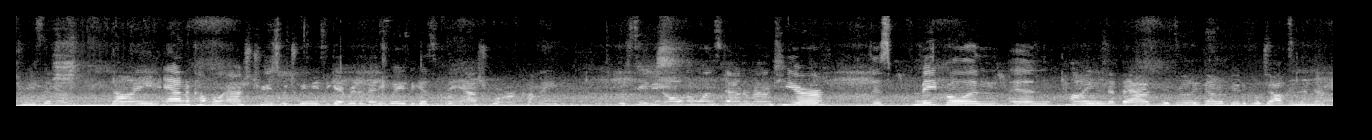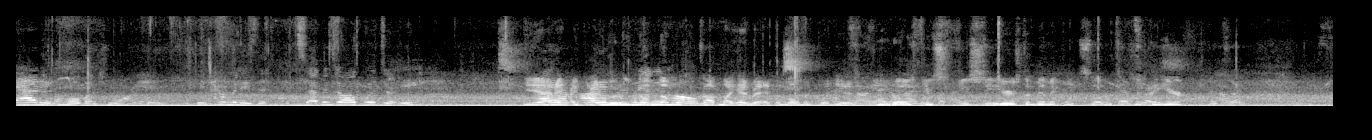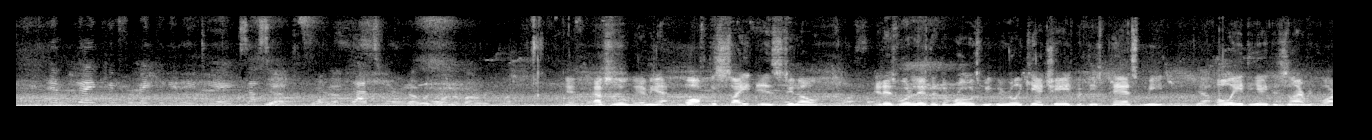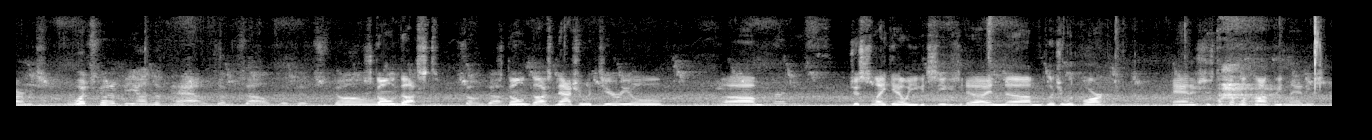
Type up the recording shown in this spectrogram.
trees that are dying, and a couple ash trees which we need to get rid of anyway because of the ash borer coming. We're saving all the ones down around here. This maple and, and pine in the back. They've really done a beautiful job, and then they're adding a whole bunch more in. I think how many is it? It's seven dogwoods or eight? Yeah, I I, don't- I, I I literally know the planted number off the top of my head right at the moment, but yeah, Sorry, a few I of don't those, know. few, few cedars to mimic what's, uh, what's That's existing right. here. That's right. And thank you for making it ADA accessible. Yeah, yeah. That's very That was one of our requests. Yeah, absolutely. I mean, off the site is, you know, it is what it is. That the roads we, we really can't change, but these paths meet Yeah. all ADA design requirements. What's going to be on the paths themselves? Is it stone? Stone dust, Stone dust. stone dust, natural material, um, just like you know you can see uh, in um, Lidgerwood Park, and it's just a couple of concrete landings,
